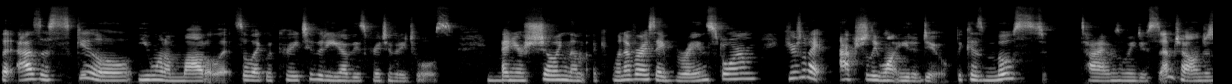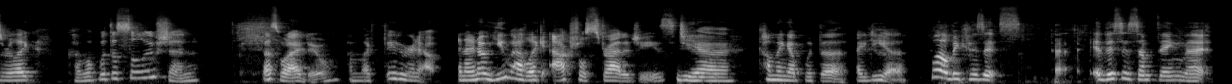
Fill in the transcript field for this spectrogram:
But as a skill you want to model it. So like with creativity you have these creativity tools Mhm. and you're showing them whenever i say brainstorm here's what i actually want you to do. Because most times when we do stem challenges we're like come up with a solution. That's what i do. I'm like figure it out. And i know you have like actual strategies to yeah. coming up with the idea. Well, because it's uh, this is something that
